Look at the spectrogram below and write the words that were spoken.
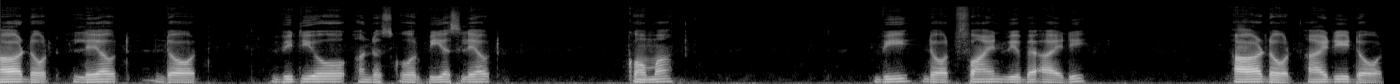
r dot layout dot video underscore bs layout comma v dot find view by id r dot id dot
